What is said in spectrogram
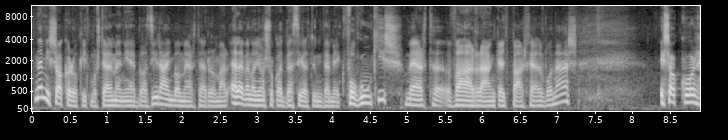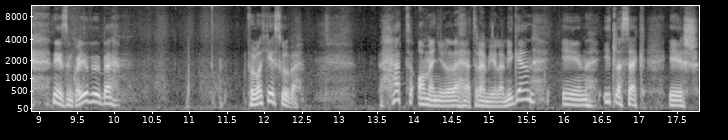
Nem is akarok itt most elmenni ebbe az irányba, mert erről már eleve nagyon sokat beszéltünk, de még fogunk is, mert vár ránk egy pár felvonás. És akkor nézzünk a jövőbe. Föl vagy készülve? Hát amennyire lehet, remélem igen. Én itt leszek, és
